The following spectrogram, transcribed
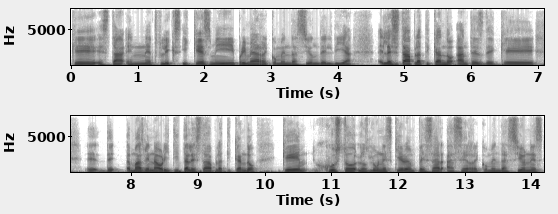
que está en Netflix y que es mi primera recomendación del día. Les estaba platicando antes de que, eh, más bien ahorita les estaba platicando que justo los lunes quiero empezar a hacer recomendaciones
